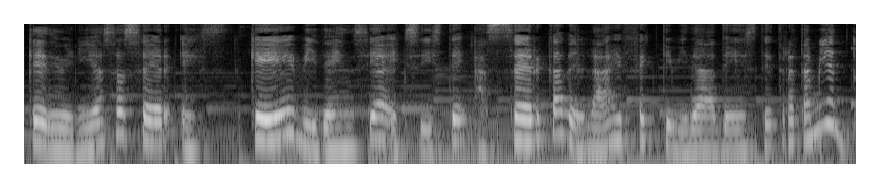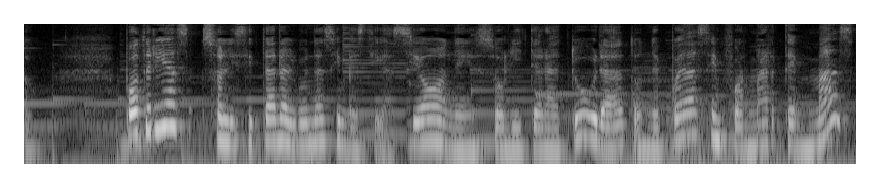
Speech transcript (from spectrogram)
que deberías hacer es ¿qué evidencia existe acerca de la efectividad de este tratamiento? Podrías solicitar algunas investigaciones o literatura donde puedas informarte más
